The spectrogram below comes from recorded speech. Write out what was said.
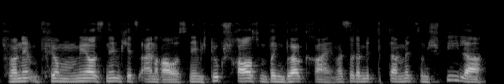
von, von, mir aus nehme ich jetzt einen raus, nehme ich Duxch raus und bringe Burke rein. Weißt du, damit, damit so ein Spieler,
